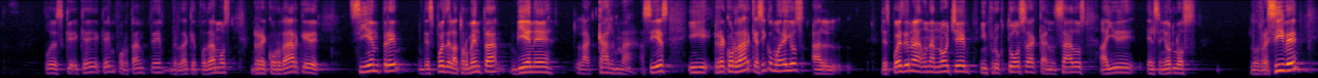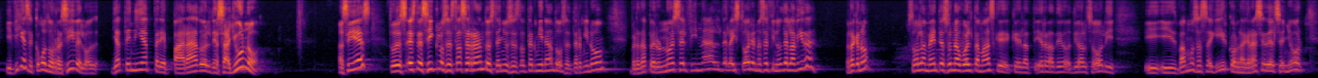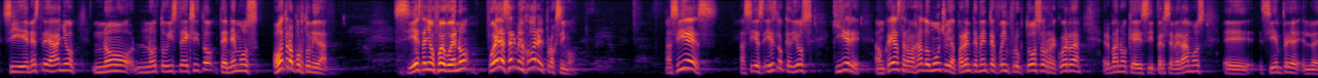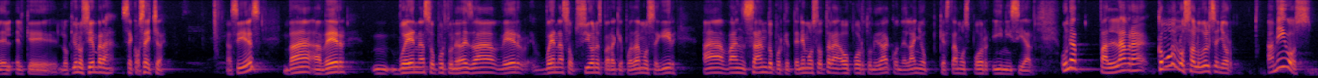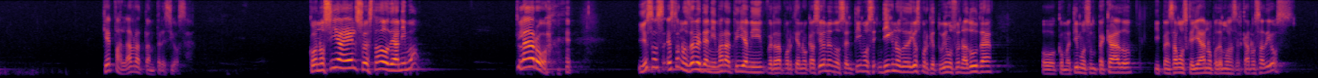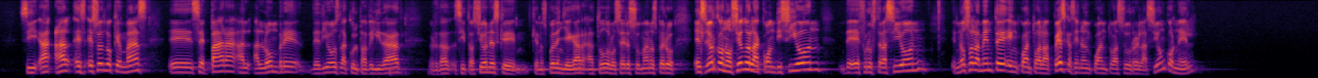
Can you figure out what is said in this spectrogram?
Pues qué, qué, importante, ¿verdad? Que podamos recordar que siempre después de la tormenta viene la calma. Así es. Y recordar que así como ellos, al, después de una, una noche infructuosa, cansados, ahí el Señor los los recibe y fíjense cómo los recibe. ya tenía preparado el desayuno. Así es. Entonces, este ciclo se está cerrando, este año se está terminando, se terminó, ¿verdad? Pero no es el final de la historia, no es el final de la vida, ¿verdad que no? Solamente es una vuelta más que, la tierra dio, al sol y, y, vamos a seguir con la gracia del Señor. Si en este año no, no tuviste éxito, tenemos otra oportunidad. Si este año fue bueno, puede ser mejor el próximo. Así es, así es. Y es lo que Dios quiere. Aunque hayas trabajado mucho y aparentemente fue infructuoso, recuerda, hermano, que si perseveramos, eh, siempre el, que lo que uno siembra se cosecha. Así es. Va a haber mm, buenas oportunidades, va a haber buenas opciones para que podamos seguir avanzando porque tenemos otra oportunidad con el año que estamos por iniciar. Una palabra, ¿cómo lo saludó el Señor? Amigos. Qué palabra tan preciosa. ¿Conocía él su estado de ánimo? Claro. Y eso, esto nos debe de animar a ti y a mí, ¿verdad? Porque en ocasiones nos sentimos indignos de Dios porque tuvimos una duda o cometimos un pecado y pensamos que ya no podemos acercarnos a Dios. Sí, eso es lo que más eh, separa al, al, hombre de Dios, la culpabilidad, ¿verdad? Situaciones que, que, nos pueden llegar a todos los seres humanos, pero el Señor conociendo la condición de frustración, no solamente en cuanto a la pesca, sino en cuanto a su relación con Él,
